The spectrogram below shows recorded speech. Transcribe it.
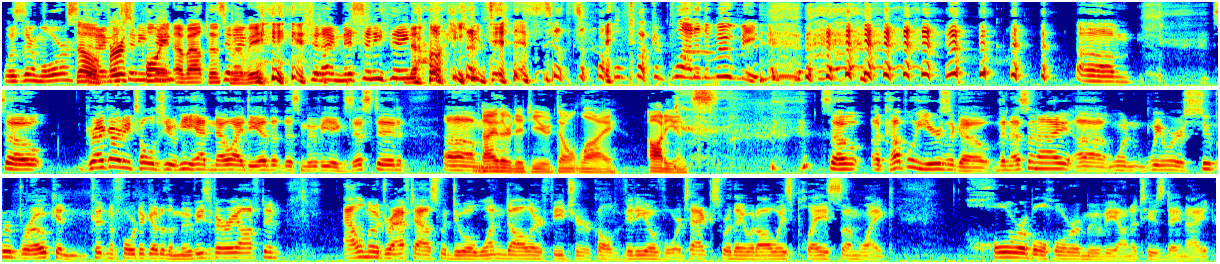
Was there more? So, I first point about this Did I- movie. Did I miss anything? No, Like, you that's- didn't. That's the whole fucking plot of the movie. um, so Greg already told you he had no idea that this movie existed. Um, Neither did you. Don't lie, audience. So a couple years ago, Vanessa and I, uh, when we were super broke and couldn't afford to go to the movies very often, Alamo Drafthouse would do a one dollar feature called Video Vortex, where they would always play some like horrible horror movie on a Tuesday night,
